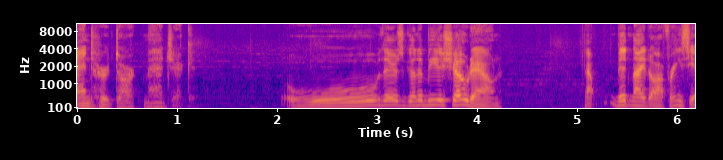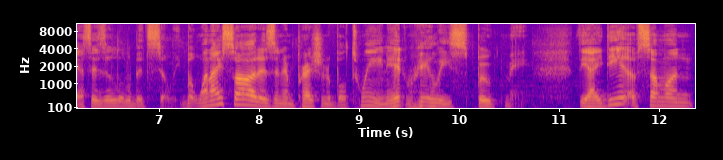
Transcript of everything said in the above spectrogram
and her dark magic? Oh, there's going to be a showdown. Now, Midnight Offerings, yes, is a little bit silly, but when I saw it as an impressionable tween, it really spooked me. The idea of someone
